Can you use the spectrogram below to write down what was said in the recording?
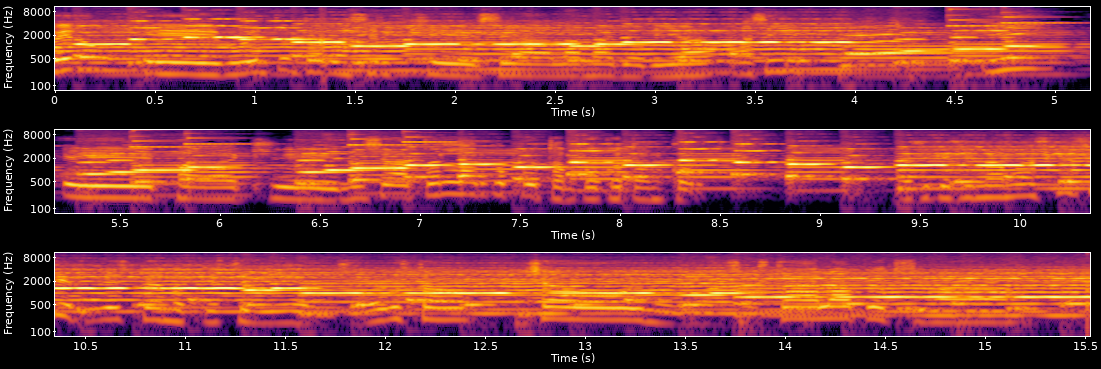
Pero eh, voy a intentar hacer que sea la mayoría así y eh, para que no sea tan largo pero tampoco tan corto. Así que sin nada más que decir, esperando que este video les haya gustado. Chao y nos vemos hasta la próxima.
